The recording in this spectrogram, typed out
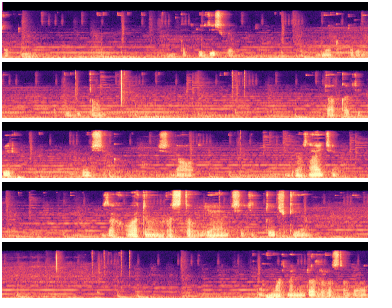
Так, некоторые здесь ходят, некоторые будут там. Так, а теперь плюсик сюда вот. Прям знаете, захватываем, расставляем все эти точки. Можно они тоже расставлять.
